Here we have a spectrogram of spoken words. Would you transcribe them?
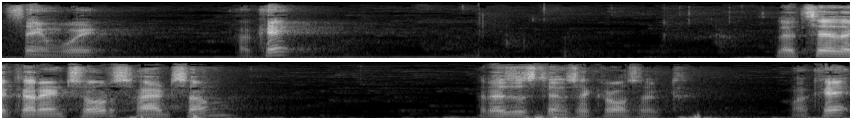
same way. Okay let us say the current source had some resistance across it. Okay.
